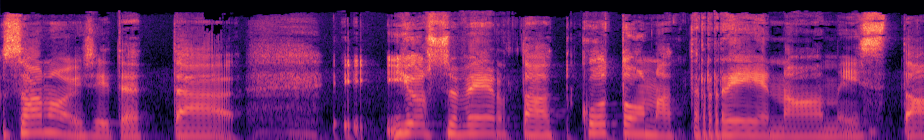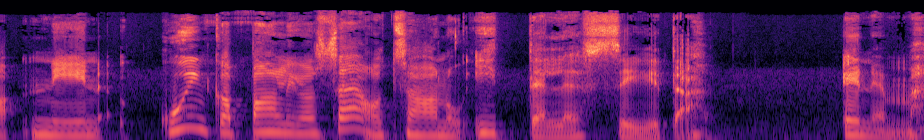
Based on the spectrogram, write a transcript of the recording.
sanoisit, että jos sä vertaat kotona treenaamista, niin kuinka paljon sä oot saanut itselle siitä enemmän?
